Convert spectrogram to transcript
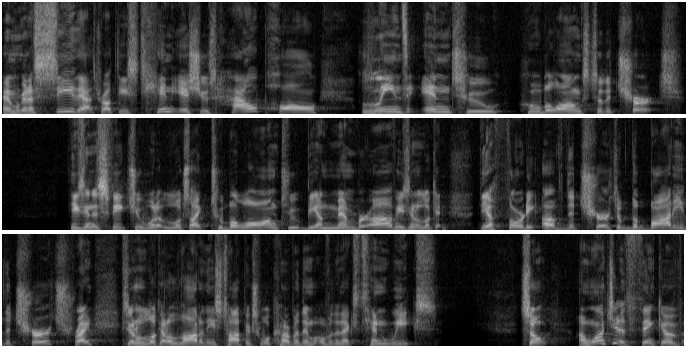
And we're going to see that throughout these 10 issues, how Paul leans into who belongs to the church. He's going to speak to what it looks like to belong, to be a member of. He's going to look at the authority of the church, of the body of the church, right? He's going to look at a lot of these topics. We'll cover them over the next 10 weeks. So I want you to think of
